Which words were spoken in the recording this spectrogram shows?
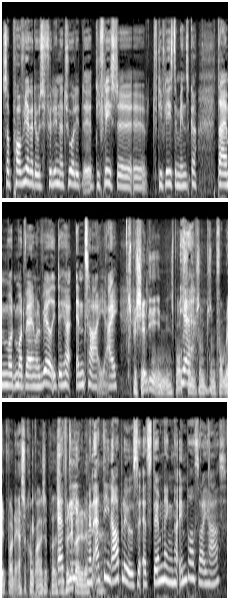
så påvirker det jo selvfølgelig naturligt øh, de fleste, øh, de fleste mennesker, der må, måtte være involveret i det her, antager jeg. Specielt i en, en sport ja. som, som, som Formel 1, hvor det er så konkurrencepræget. Selvfølgelig din, gør det det. Men er din oplevelse, at stemningen har ændret sig i Haas?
